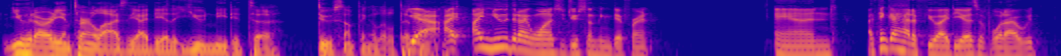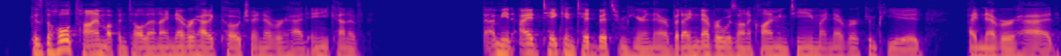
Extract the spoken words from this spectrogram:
you had already internalized the idea that you needed to do something a little different. Yeah, I, I knew that I wanted to do something different. And I think I had a few ideas of what I would, because the whole time up until then, I never had a coach. I never had any kind of, I mean, I had taken tidbits from here and there, but I never was on a climbing team. I never competed. I never had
